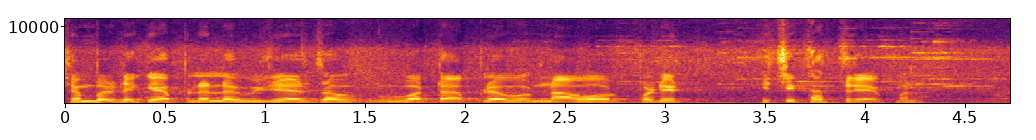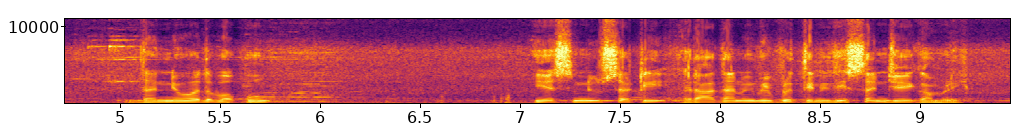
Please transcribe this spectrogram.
शंभर टक्के आपल्याला विजयाचा वाटा आपल्या नावावर पडेल ह्याची खात्री आहे मला. धन्यवाद बापू. येस न्यूजसाठी राधानगरी प्रतिनिधी संजय कांबळे.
